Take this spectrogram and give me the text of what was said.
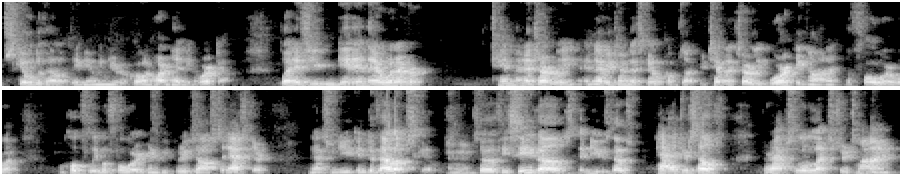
skill developing when you're going hard and heavy in a workout. But if you can get in there, whatever, ten minutes early, and every time that skill comes up, you're ten minutes early working on it before, what hopefully before you're going to be pretty exhausted after. And that's when you can develop skills. Mhm. So if you see those, then use those. Pad yourself perhaps a little extra time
